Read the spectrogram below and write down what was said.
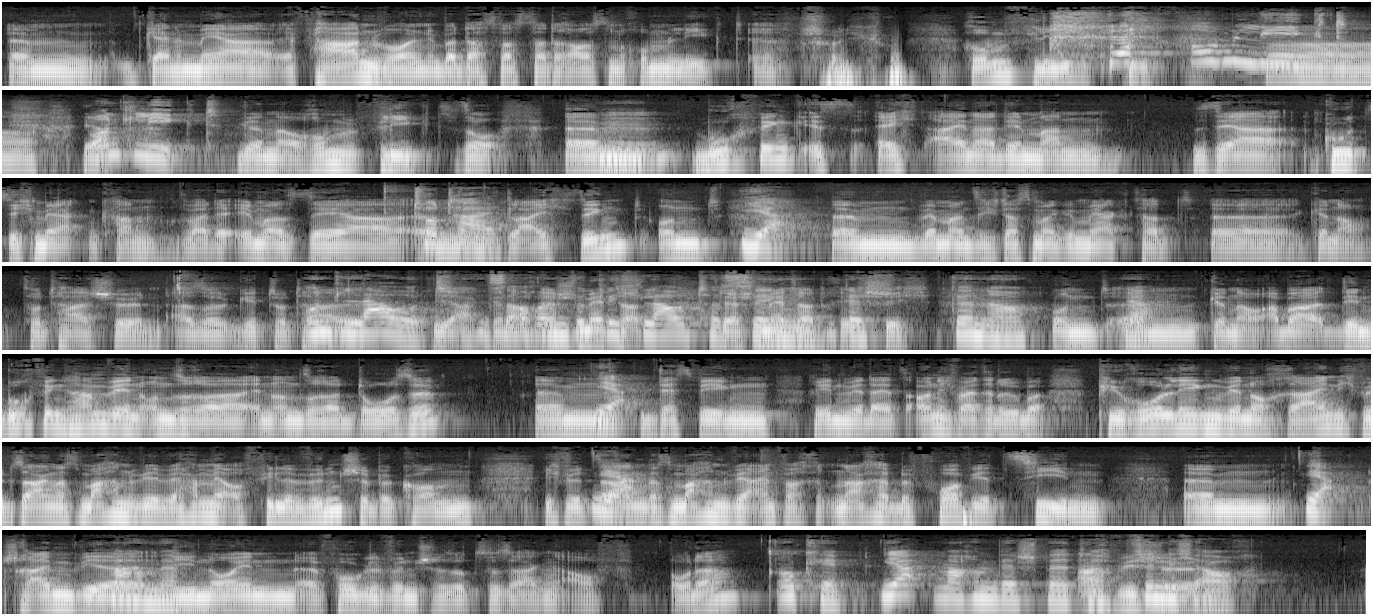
ähm, gerne mehr erfahren wollen über das, was da draußen rumliegt, äh, Entschuldigung, rumfliegt. rumliegt Ah, ja. und liegt. Genau, rumfliegt. So. Ähm, Buchfink ist echt einer, den man sehr gut sich merken kann, weil der immer sehr Total. Ähm, gleich singt und Ja. ähm, wenn man sich das mal gemerkt hat, äh, genau, total schön. Also geht total Und laut. Ja, Ist genau, auch ein der wirklich schmettert, lautes Der Singen. schmettert Der richtig. sch- genau. Und Ja. ähm, genau, aber den Buchfink haben wir in unserer in unserer Dose. Ähm, Ja. Deswegen reden wir da jetzt auch nicht weiter drüber. Pyro legen wir noch rein. Ich würde sagen, das machen wir. Wir haben ja auch viele Wünsche bekommen. Ich würde sagen, Ja. das machen wir einfach nachher, bevor wir ziehen. Ähm, Ja. Schreiben wir, wir. die neuen äh, Vogelwünsche sozusagen auf, oder? Okay, ja, machen wir später. Ach, wie Finde ich schön. auch.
